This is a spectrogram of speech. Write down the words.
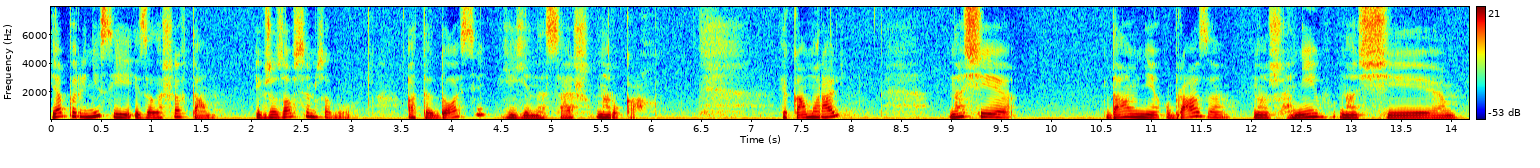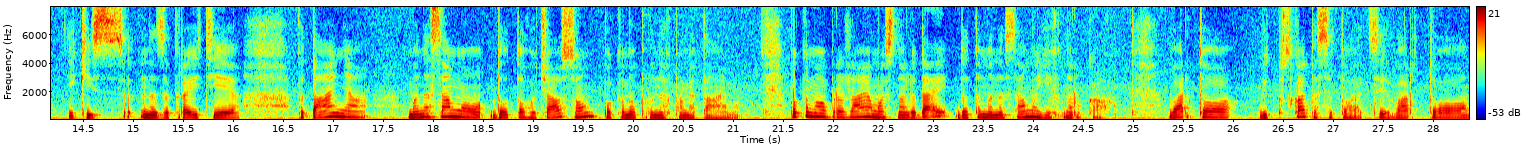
я переніс її і залишив там, і вже зовсім забув, а ти досі її несеш на руках. Яка мораль? Наші давні образи, наш гнів, наші якісь незакриті питання ми несемо до того часу, поки ми про них пам'ятаємо. Поки ми ображаємось на людей, доти ми несемо їх на руках. Варто відпускати ситуації, варто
